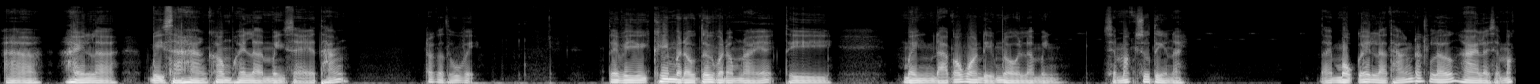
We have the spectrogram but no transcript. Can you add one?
À, hay là bị xả hàng không hay là mình sẽ thắng. Rất là thú vị. Tại vì khi mà đầu tư vào đồng này ấy, thì mình đã có quan điểm rồi là mình sẽ mất số tiền này. Đấy, một cái là thắng rất lớn, hai là sẽ mất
